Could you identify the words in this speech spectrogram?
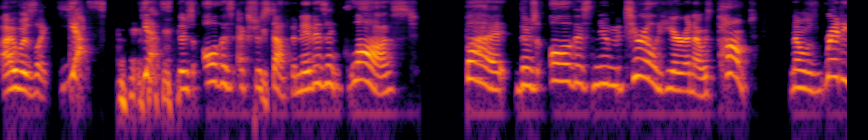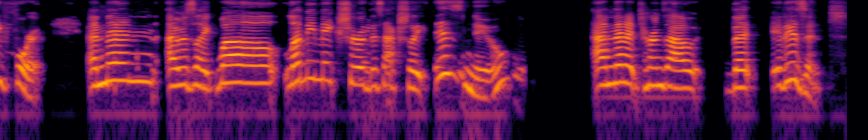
I was like, yes, yes, there's all this extra stuff, and it isn't glossed, but there's all this new material here, and I was pumped and I was ready for it. And then I was like, well, let me make sure this actually is new. And then it turns out that it isn't.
